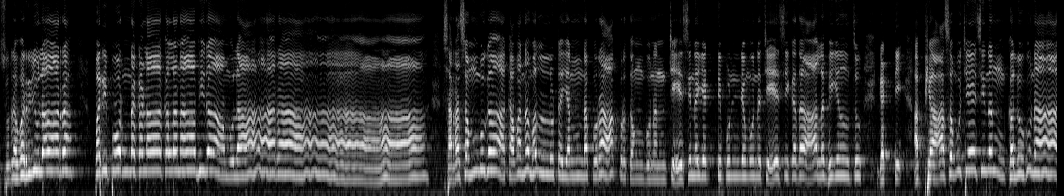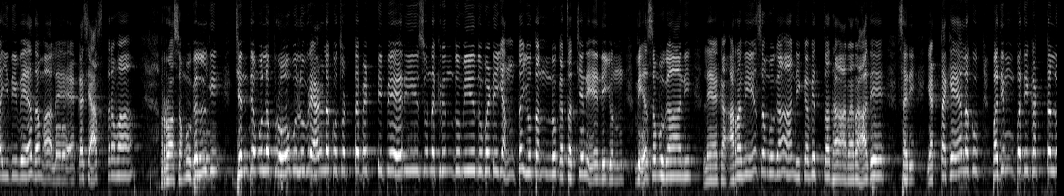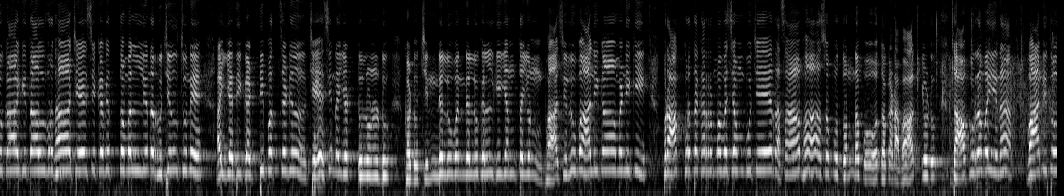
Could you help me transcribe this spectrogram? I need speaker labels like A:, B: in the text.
A: సురవర్యులార పరిపూర్ణ కళాకలనాభిరాములారా. సరసంబుగా కవనమల్లుట ఎన్న పురాకృతంబునం చేసిన ఎట్టి పుణ్యమున చేసి కదా లభించు గట్టి అభ్యాసము చేసినన్ కలుగునా ఇది వేదమా లేక శాస్త్రమా? రసము గల్గి జందెముల ప్రోవులు వ్రేళ్ళకు చుట్టబెట్టి పేరీసున క్రిందు మీదుబడి ఎంతయు తన్నుక చచ్చనేనియున్ వేసముగాని లేక అరవేసముగాని కవిత్వధార రాదే. సరి ఎట్టకేలకు పదింపది కట్టలు కాగితాల్ వృధా చేసి కవిత్వమల్లిన రుచిల్చునే అయ్యది గడ్డి పచ్చడి చేసిన ఎట్టులుండు. కడు చిన్నెలు వన్నెలు కలిగి ఎంతయున్ భాసిలు బాలికామణికి ప్రాకృత కర్మవశంబుచే రసాభాసపు దున్నపోతొకడ భాగ్యుడు దాపురమైన వానితో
